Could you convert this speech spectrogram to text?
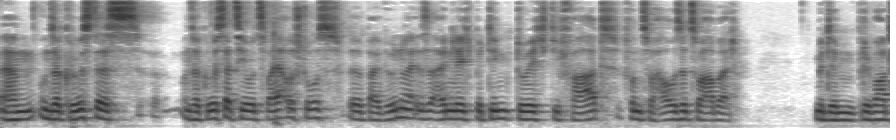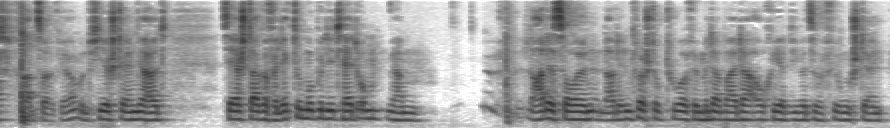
Ähm, unser größtes, unser größter CO2-Ausstoß äh, bei Wöhner ist eigentlich bedingt durch die Fahrt von zu Hause zur Arbeit mit dem Privatfahrzeug. Ja? Und hier stellen wir halt sehr stark auf Elektromobilität um. Wir haben äh, Ladesäulen, Ladeinfrastruktur für Mitarbeiter auch hier, die wir zur Verfügung stellen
